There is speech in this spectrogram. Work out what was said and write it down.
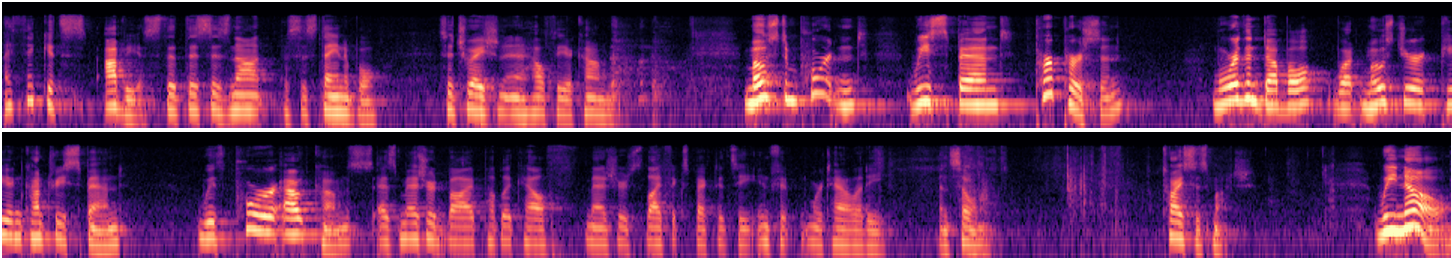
I think it's obvious that this is not a sustainable situation in a healthy economy. Most important, we spend per person more than double what most European countries spend with poorer outcomes as measured by public health measures, life expectancy, infant mortality, and so on. Twice as much. We know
